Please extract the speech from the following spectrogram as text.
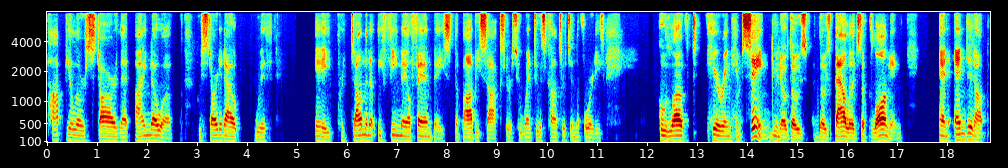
popular star that I know of who started out with a predominantly female fan base, the Bobby Soxers, who went to his concerts in the 40s, who loved hearing him sing, you know, those, those ballads of longing, and ended up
